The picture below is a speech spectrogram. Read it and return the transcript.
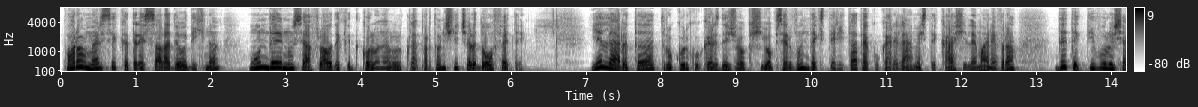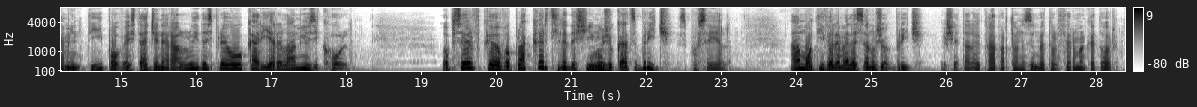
Poirot merse către sala de odihnă, unde nu se aflau decât colonelul Clapperton și cele două fete. El le arătă trucuri cu cărți de joc și, observând dexteritatea cu care le amesteca și le manevra, detectivul își aminti povestea generalului despre o carieră la music hall. Observ că vă plac cărțile, deși nu jucați bridge, spuse el. Am motivele mele să nu joc bridge, își etală Clapperton zâmbetul fermăcător.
